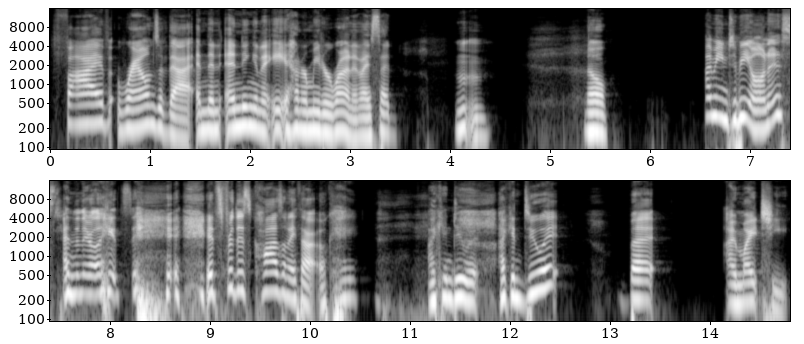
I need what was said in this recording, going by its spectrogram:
five rounds of that and then ending in an 800 meter run. And I said, mm no. I mean, to be honest, And then they're like, it's, it's for this cause. And I thought, okay, I can do it. I can do it, but I might cheat.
